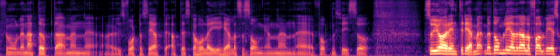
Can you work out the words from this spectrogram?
förmodligen äta upp det här, men eh, det är svårt att se att, att det ska hålla i hela säsongen, men eh, förhoppningsvis så så gör inte det, men, men de leder i alla fall VSK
